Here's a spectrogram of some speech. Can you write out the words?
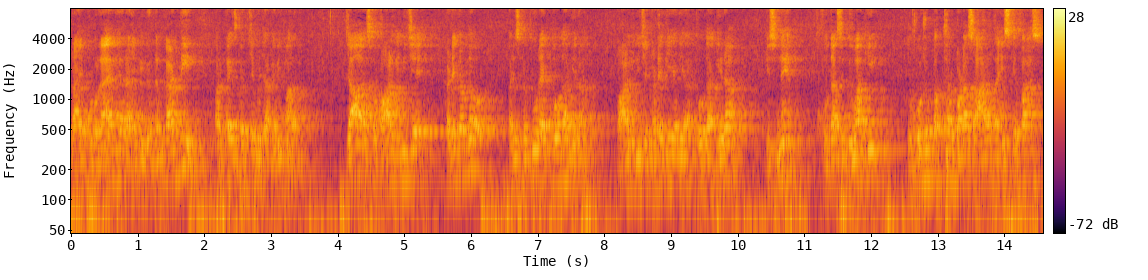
راہب کو بلایا گیا، راہب کی گردن کاٹ دی اور کئی اس بچے کو جا کے بھی مارا دو۔ جاؤ، اس کو پہاڑ کے نیچے کھڑے کر دو اور اس کا پورا ایک پودا گرا۔ پہاڑ کے نیچے کھڑے کیا گیا، پودا گرا۔ اس نے خدا سے دعا کی۔ تو وہ جو پتھر بڑا سا آ رہا تھا اس کے پاس،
